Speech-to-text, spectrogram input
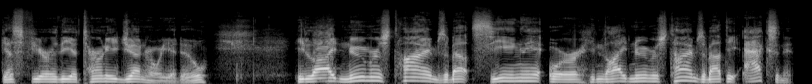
Guess if you're the Attorney General, you do. He lied numerous times about seeing it, or he lied numerous times about the accident,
